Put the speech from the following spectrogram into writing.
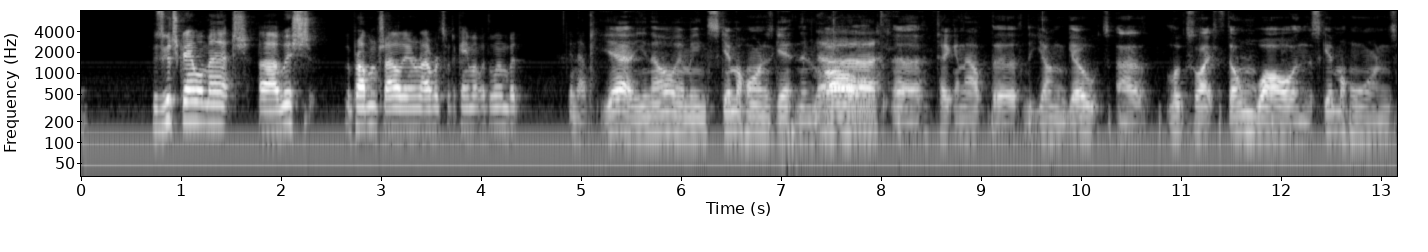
It was a good scramble match. Uh, I wish the problem child Aaron Roberts would have came out with the win, but didn't happen. Yeah, you know, I mean, Skimmerhorn is getting involved, uh, taking out the, the young goats. Uh, looks like Stonewall and the Skimmerhorns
